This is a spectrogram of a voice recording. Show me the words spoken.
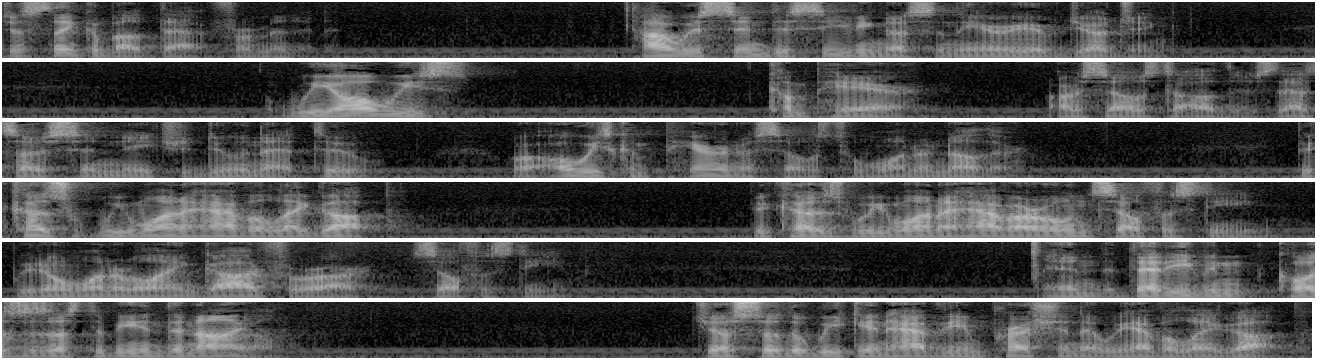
Just think about that for a minute. How is sin deceiving us in the area of judging? We always compare ourselves to others. That's our sin nature doing that too. We're always comparing ourselves to one another because we want to have a leg up, because we want to have our own self esteem. We don't want to rely on God for our self esteem. And that even causes us to be in denial, just so that we can have the impression that we have a leg up.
